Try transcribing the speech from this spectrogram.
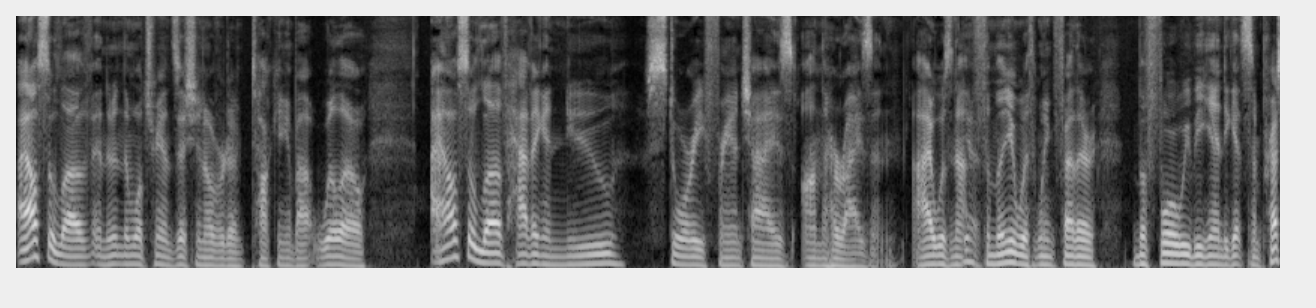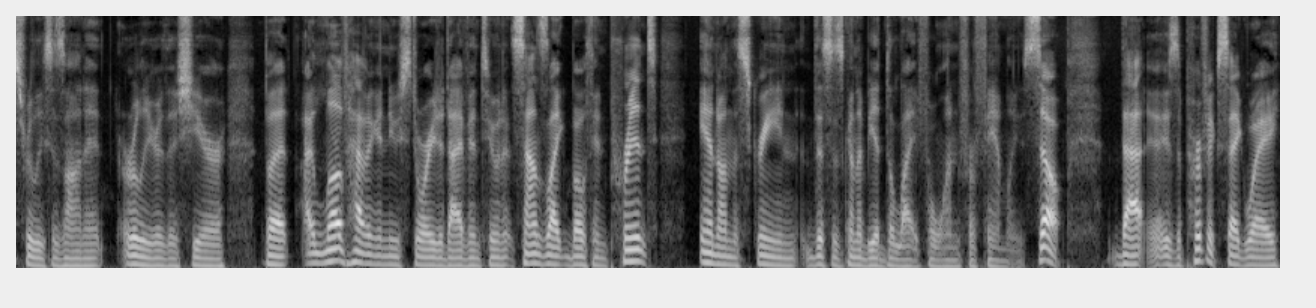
I also love, and then we'll transition over to talking about Willow. I also love having a new story franchise on the horizon. I was not Yeah. familiar with Wingfeather before we began to get some press releases on it earlier this year, but I love having a new story to dive into. And it sounds like both in print and on the screen, this is going to be a delightful one for families. So that is a perfect segue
